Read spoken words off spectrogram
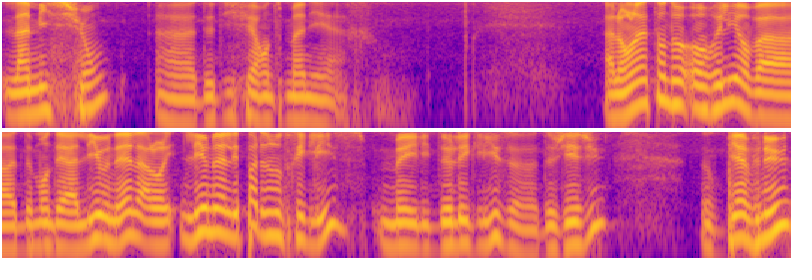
la mission euh, de différentes manières. Alors en attendant Aurélie, on va demander à Lionel. Alors Lionel n'est pas de notre église, mais il est de l'église de Jésus. Donc bienvenue.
